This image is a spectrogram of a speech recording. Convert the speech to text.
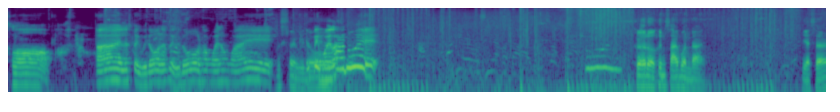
ครอบเอ้ยแล้วเสกวิดีโอแล้วเสกวิดีโอท่องไว้ท่องไว้รู้สึกวิดีจะโอเป็นไมล่าด้วยเกระโดดขึ้นซ้ายบนได้ yes sir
